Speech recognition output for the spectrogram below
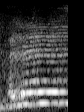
Hello.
